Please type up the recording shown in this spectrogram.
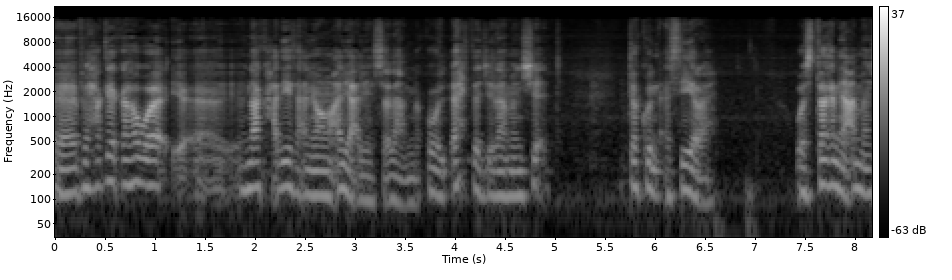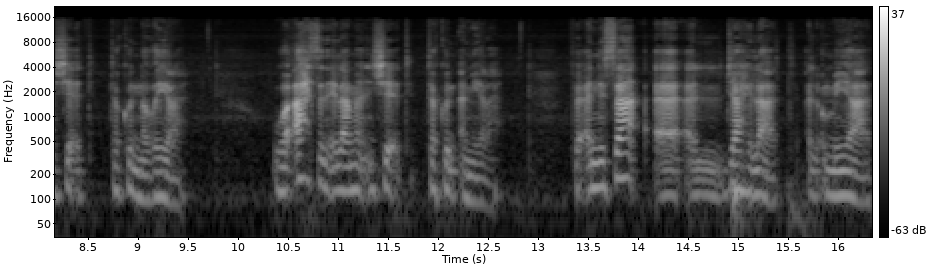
آه، في الحقيقة هو آه، هناك حديث عن الإمام علي عليه السلام يقول احتج إلى من شئت تكن أسيرة واستغني عن من شئت تكن نظيرة وأحسن إلى من شئت تكن أميرة. فالنساء آه، الجاهلات الأميات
